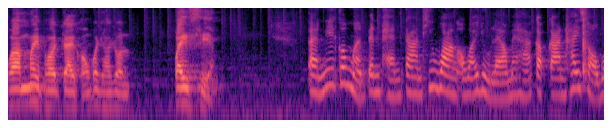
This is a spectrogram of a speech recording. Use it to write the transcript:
ความไม่พอใจของประชาชนไปเสี่ยง แต่นี่ก็เหมือนเป็นแผนการที่วางเอาไว้อยู่แล้วไหมคะกับการให้สว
